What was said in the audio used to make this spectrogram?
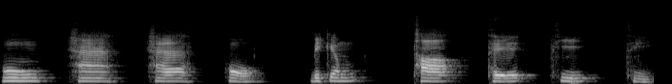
hu, ha, ha, ho become tha, the, thi, thi.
